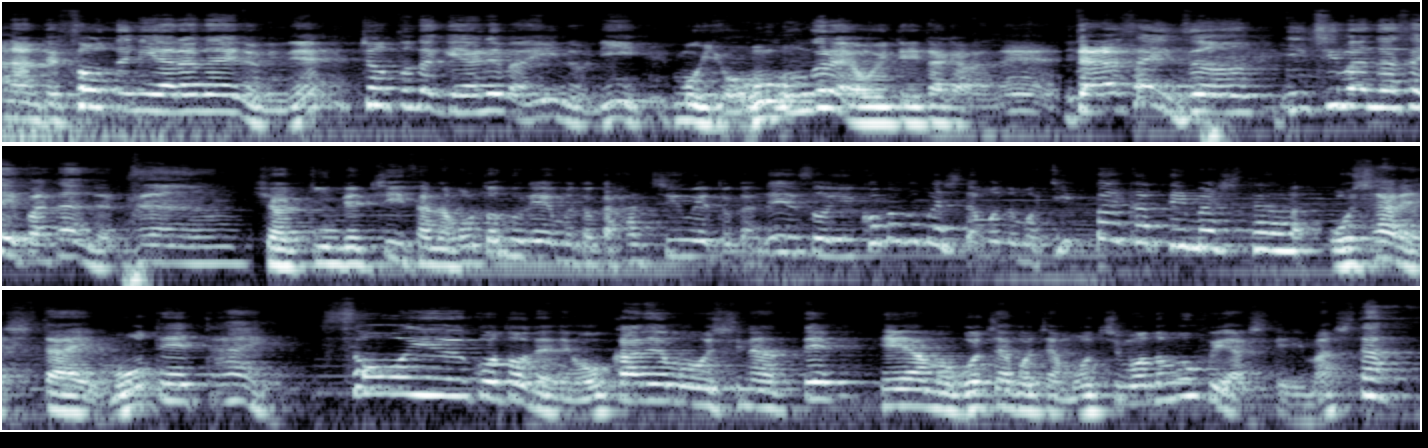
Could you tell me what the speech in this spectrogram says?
ーなんてそんなにやらないのにね、ちょっとだけやればいいのに、もう4本ぐらい置いていたからね。ダサいゾーン一番ダサいパターンだゾーン !100 均で小さなフォトフレームとか鉢植えとかね、そういう細々したものもいっぱい買っていました。おしゃれしたい、モテたい。そういうことでね、お金も失って、部屋もごちゃごちゃ持ち物も増やしていました。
